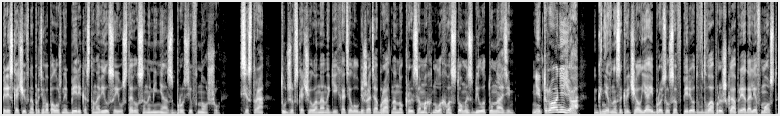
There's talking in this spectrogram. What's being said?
Перескочив на противоположный берег, остановился и уставился на меня, сбросив ношу. Сестра тут же вскочила на ноги и хотела убежать обратно, но крыса махнула хвостом и сбила ту на земь. «Не тронь ее!» Гневно закричал я и бросился вперед в два прыжка, преодолев мост.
